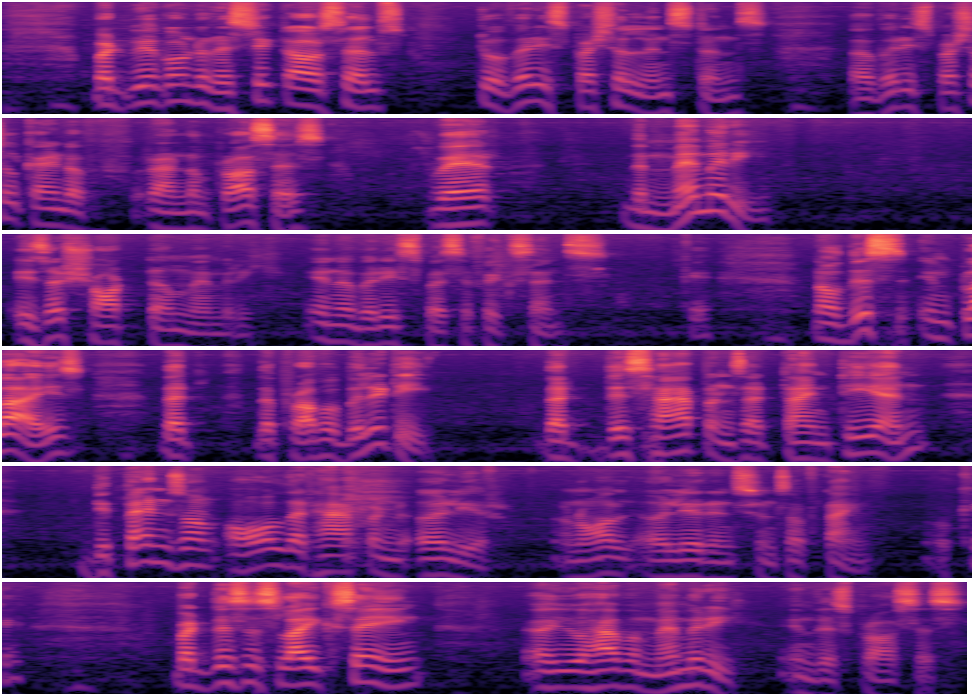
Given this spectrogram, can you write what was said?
but we are going to restrict ourselves to a very special instance, a very special kind of random process where the memory is a short term memory in a very specific sense. Okay. Now this implies that the probability that this happens at time Tn depends on all that happened earlier on all earlier instance of time okay but this is like saying uh, you have a memory in this process.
